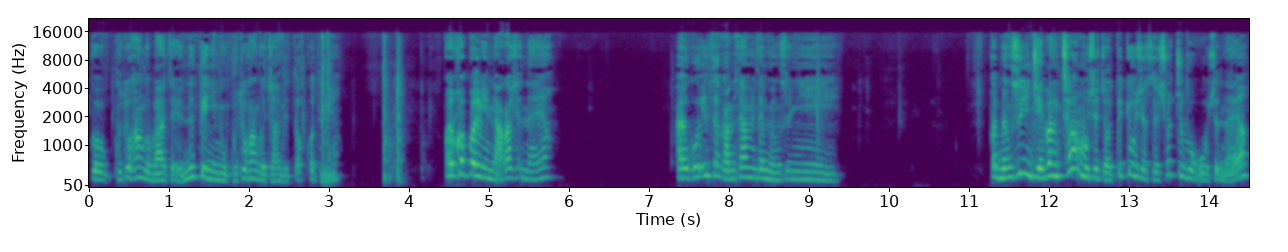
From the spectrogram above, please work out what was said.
그 구독한 거 맞아요. 늑대님은 구독한 거 저한테 떴거든요. 껄껄껄님 나가셨나요? 아이고 인사 감사합니다 명순이. 그니까 명순이 제 방 처음 오셨죠? 어떻게 오셨어요? 쇼츠 보고 오셨나요?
